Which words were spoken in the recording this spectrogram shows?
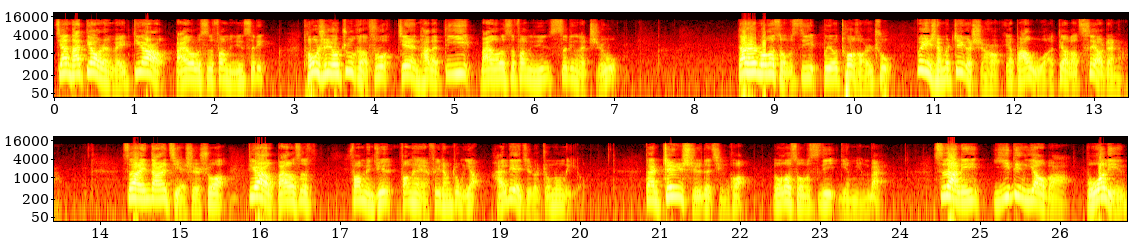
将他调任为第二白俄罗斯方面军司令，同时由朱可夫接任他的第一白俄罗斯方面军司令的职务。当时，罗格索夫斯基不由脱口而出：“为什么这个时候要把我调到次要战场上？”斯大林当然解释说：“第二白俄罗斯。”方面军方向也非常重要，还列举了种种理由。但真实的情况，罗格索夫斯基已经明白了，斯大林一定要把柏林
